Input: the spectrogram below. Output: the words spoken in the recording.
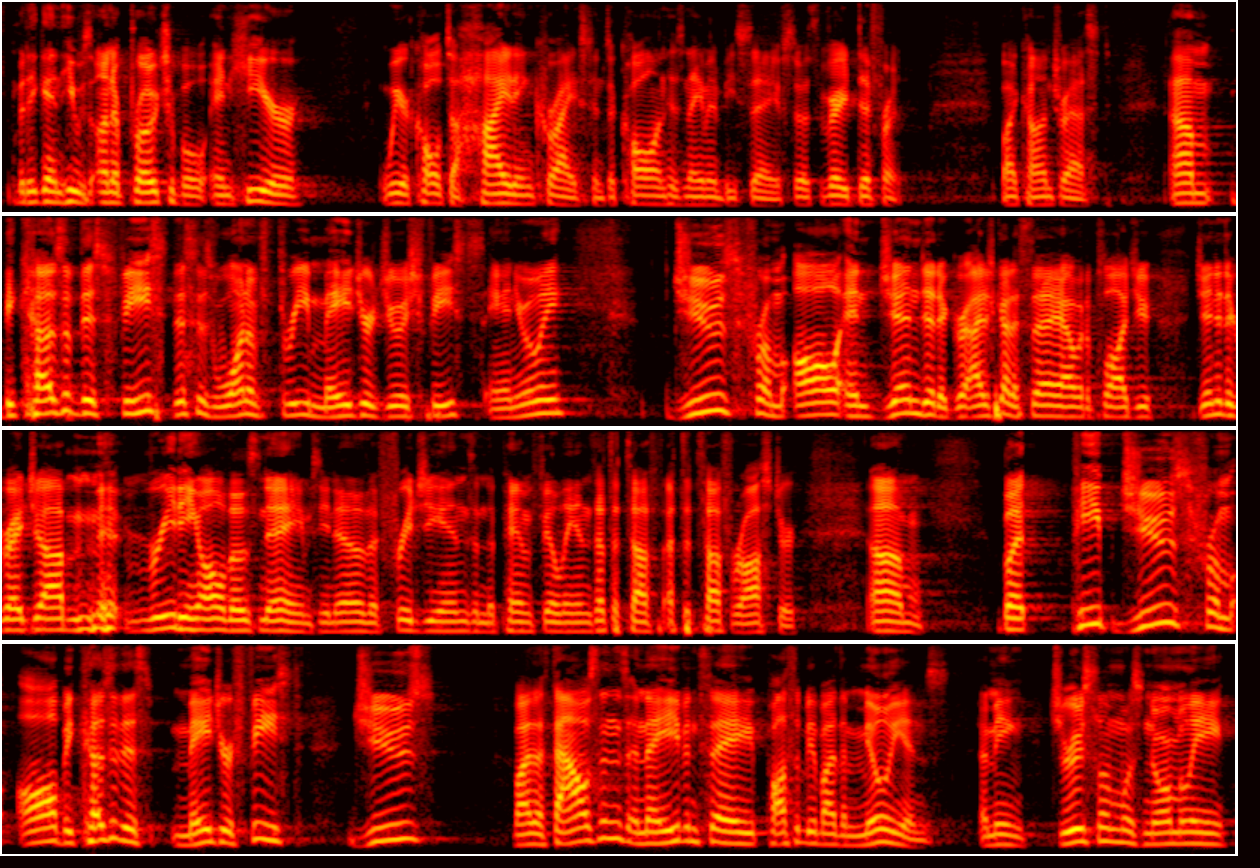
but again, He was unapproachable. And here, we are called to hide in Christ and to call on His name and be saved. So it's very different by contrast. Um, because of this feast, this is one of three major Jewish feasts annually. Jews from all, and Jen did a great, I just got to say, I would applaud you. Jen did a great job reading all those names, you know, the Phrygians and the Pamphylians. That's a tough, that's a tough roster. Um, but peep, Jews from all, because of this major feast, Jews by the thousands, and they even say possibly by the millions. I mean, Jerusalem was normally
